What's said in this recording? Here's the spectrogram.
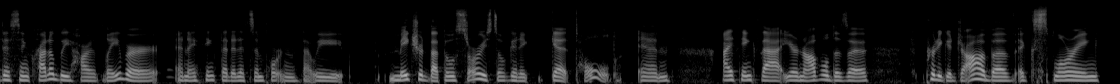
this incredibly hard labor. And I think that it's important that we make sure that those stories still get get told. And I think that your novel does a pretty good job of exploring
